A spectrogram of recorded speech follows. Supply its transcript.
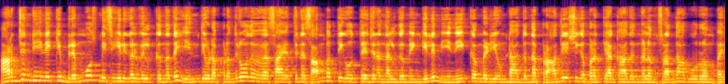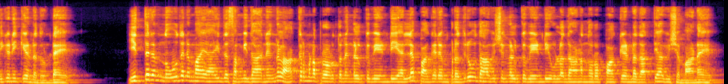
അർജന്റീനയ്ക്ക് ബ്രഹ്മോസ് മിസൈലുകൾ വിൽക്കുന്നത് ഇന്ത്യയുടെ പ്രതിരോധ വ്യവസായത്തിന് സാമ്പത്തിക ഉത്തേജനം നൽകുമെങ്കിലും ഈ നീക്കം വഴി ഉണ്ടാകുന്ന പ്രാദേശിക പ്രത്യാഘാതങ്ങളും ശ്രദ്ധാപൂർവം പരിഗണിക്കേണ്ടതുണ്ട്. ഇത്തരം നൂതനമായ ആയുധ സംവിധാനങ്ങൾ ആക്രമണ പ്രവർത്തനങ്ങൾക്ക് വേണ്ടിയല്ല പകരം പ്രതിരോധ ആവശ്യങ്ങൾക്ക് വേണ്ടിയുള്ളതാണെന്ന് ഉറപ്പാക്കേണ്ടത് അത്യാവശ്യമാണ്.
